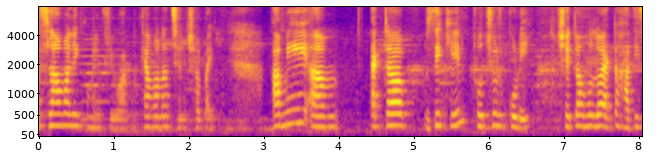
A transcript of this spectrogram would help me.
আসসালামু আলাইকুম এভরিওয়ান, কেমন আছেন সবাই? আমি একটা জিকির প্রচুর করি, সেটা হলো একটা হাদিস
